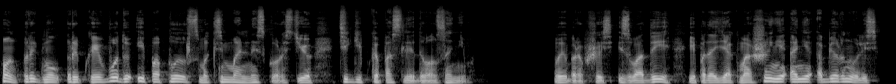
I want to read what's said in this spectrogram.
Он прыгнул рыбкой в воду и поплыл с максимальной скоростью. Тигибко последовал за ним. Выбравшись из воды и подойдя к машине, они обернулись.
